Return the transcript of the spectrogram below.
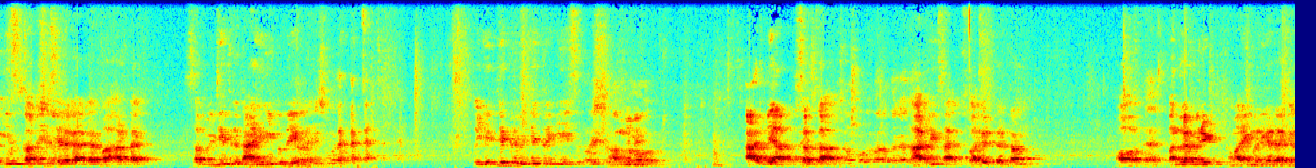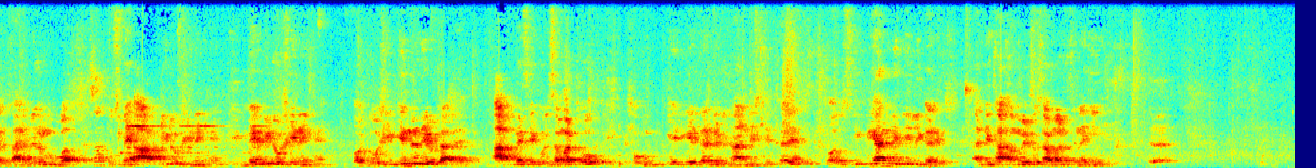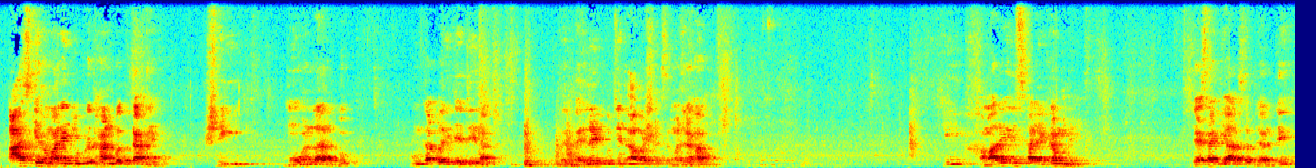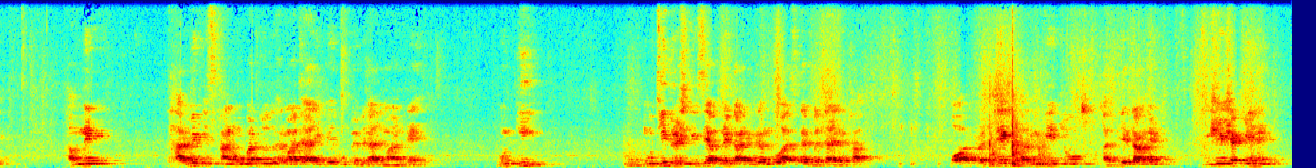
कि इस कक्ष से लगाकर बाहर तक सब विचित्रताएँ ही तो देख रहे हैं तो ये चित्र विचित्र की इस पृष्ठभूमि में आज मैं आप सबका हार्दिक सा- स्वागत करता हूँ और पंद्रह मिनट हमारी मर्यादा के अनुसार विलम्ब हुआ उसमें आप भी दोषी नहीं हैं मैं भी दोषी नहीं है और दोषी इंद्र देवता है आप में से कोई समर्थ हो तो उनके लिए दंड विधान निश्चित करें और उसकी क्रियान्विति भी करें अन्यथा हम में तो सामर्थ्य नहीं है। आज के हमारे जो प्रधान वक्ता हैं, श्री मोहनलाल गुप्त, उनका परिचय देना मैं पहले उचित आवश्यक समझ रहा हूँ कि हमारे इस कार्यक्रम में, जैसा कि आप सब जानते हैं, हमने धार्मिक स्थानों पर जो धर्माचार्य के रूप में विराजमान हैं उनकी ऊँची दृष्टि से अपने कार्यक्रम को आज तक बचाए रखा। और प्रत्येक धर्म के जो अध्येता हैं, विशेषज्ञ हैं,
